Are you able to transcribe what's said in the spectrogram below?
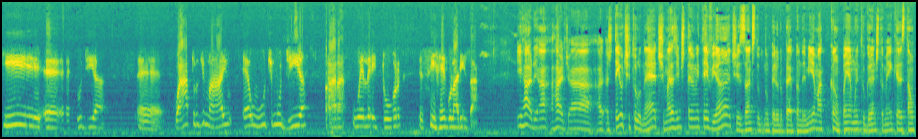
que é, o dia é, 4 de maio é o último dia para o eleitor se regularizar. E Hard, a, Hard a, a, tem o título NET, mas a gente também teve antes, antes do no período pré-pandemia, uma campanha muito grande também que é a questão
